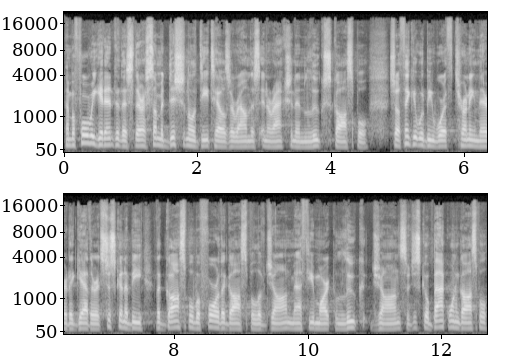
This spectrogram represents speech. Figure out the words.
Now, before we get into this, there are some additional details around this interaction in Luke's gospel. So I think it would be worth turning there together. It's just going to be the gospel before the gospel of John Matthew, Mark, Luke, John. So just go back one gospel.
